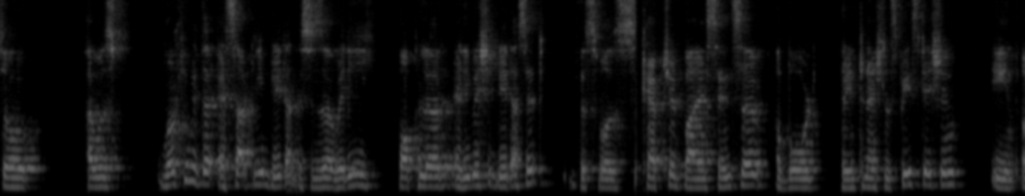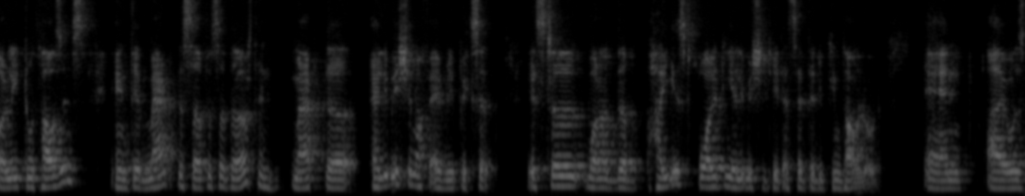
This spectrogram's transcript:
So I was working with the SRTM data. This is a very popular elevation data set. This was captured by a sensor aboard the International Space Station in early 2000s. And they mapped the surface of the Earth and mapped the elevation of every pixel. It's still one of the highest quality elevation data set that you can download. And I was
